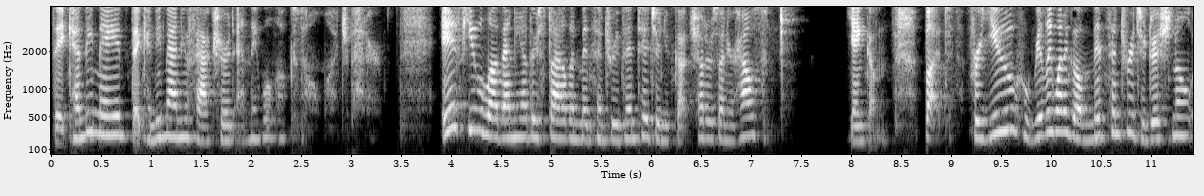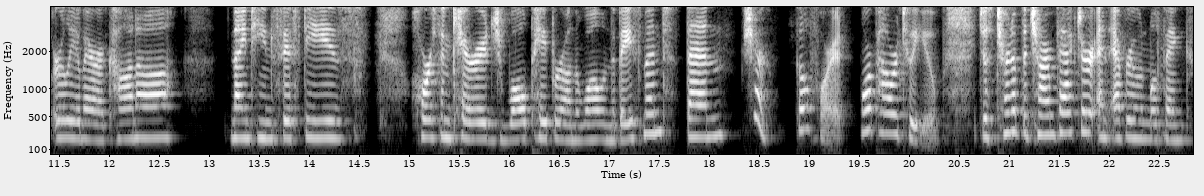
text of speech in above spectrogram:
They can be made, they can be manufactured, and they will look so much better. If you love any other style than mid century vintage and you've got shutters on your house, yank them. But for you who really want to go mid century traditional, early Americana, 1950s horse and carriage wallpaper on the wall in the basement, then sure, go for it. More power to you. Just turn up the charm factor and everyone will think,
